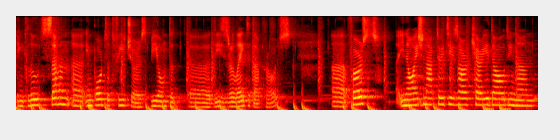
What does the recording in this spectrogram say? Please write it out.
includes seven uh, important features beyond the, uh, these related approaches. Uh, first, Innovation activities are carried out in an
